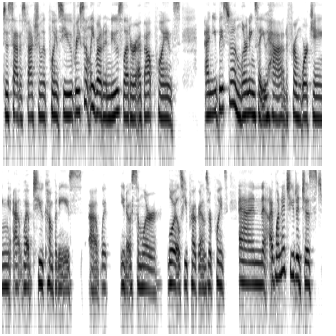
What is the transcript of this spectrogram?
dissatisfaction with points, you recently wrote a newsletter about points and you based it on learnings that you had from working at Web2 companies uh, with you know similar loyalty programs or points. And i wanted you to just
